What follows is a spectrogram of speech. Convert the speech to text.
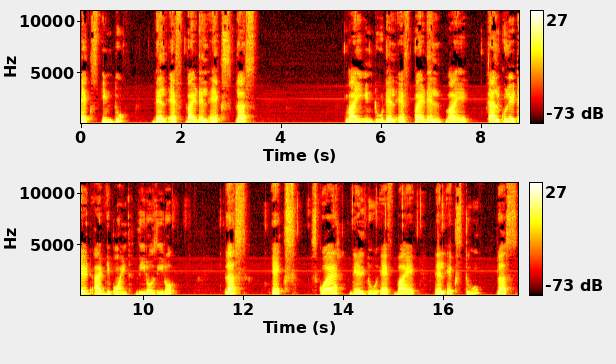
x into del f by del x plus y into del f by del y calculated at the point 0 0 plus x square del 2f by del x2 plus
